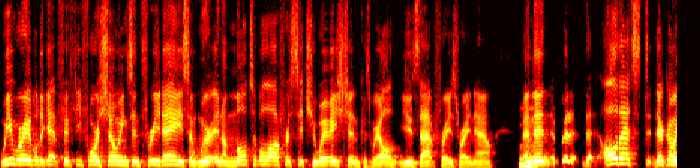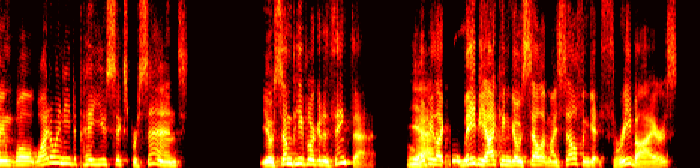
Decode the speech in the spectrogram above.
we were able to get 54 showings in three days, and we're in a multiple offer situation because we all use that phrase right now. Mm-hmm. And then, but the, all that's they're going, well, why do I need to pay you six percent? You know, some people are going to think that. Yeah. They'll be like, well, maybe I can go sell it myself and get three buyers.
